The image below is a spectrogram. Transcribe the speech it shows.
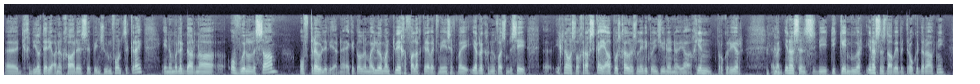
uh gedeelte uit die ander gade se pensioenfonds te kry en onmiddellik daarna of woon hulle saam of trou hulle weer. Nou ek het al in my loopbaan twee gevalle gekry wat mense vir my eerlik genoeg was om te sê uh, Ignas wil graag skei, help ons gou ons wil net die pensioene nou ja, geen prokureur uh, wat enigstens die tiken behoort enigstens daarbey betrokke te raak nie. Uh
